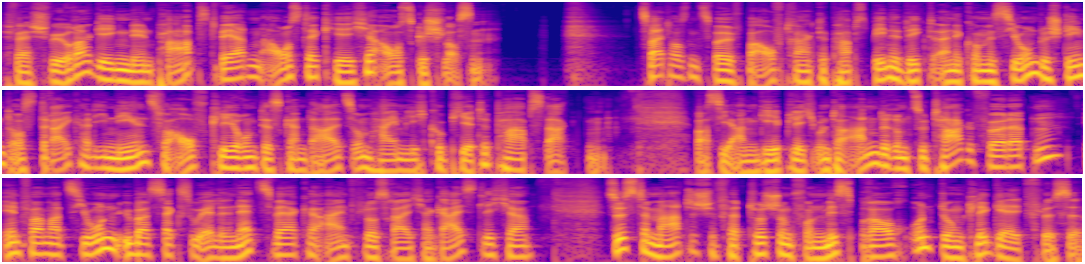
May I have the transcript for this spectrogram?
Verschwörer gegen den Papst werden aus der Kirche ausgeschlossen. 2012 beauftragte Papst Benedikt eine Kommission bestehend aus drei Kardinälen zur Aufklärung des Skandals um heimlich kopierte Papstakten. Was sie angeblich unter anderem zutage förderten, Informationen über sexuelle Netzwerke einflussreicher Geistlicher, systematische Vertuschung von Missbrauch und dunkle Geldflüsse.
